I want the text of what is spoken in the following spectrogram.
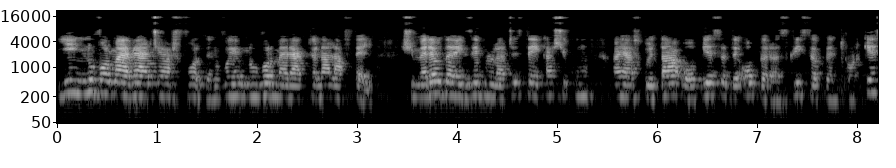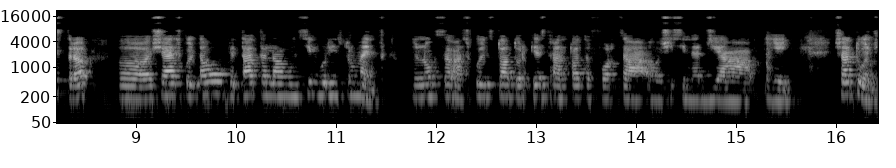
Ei nu vor mai avea aceeași forță, nu vor, nu vor mai reacționa la fel. Și mereu dau exemplul acesta, e ca și cum ai asculta o piesă de operă scrisă pentru orchestră uh, și ai asculta-o petată la un singur instrument, în loc să asculți toată orchestra în toată forța uh, și sinergia ei. Și atunci,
